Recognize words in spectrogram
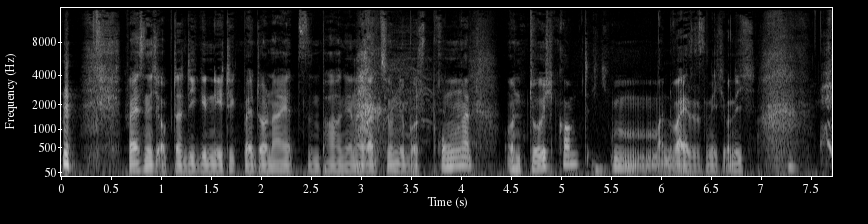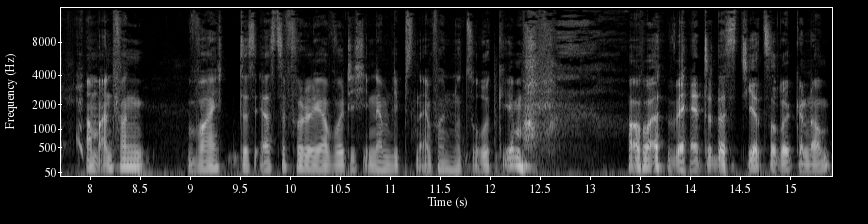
Ich weiß nicht, ob da die Genetik bei Donna jetzt ein paar Generationen übersprungen hat und durchkommt. Ich, man weiß es nicht. Und ich am Anfang war ich das erste Vierteljahr, wollte ich ihn am liebsten einfach nur zurückgeben. Aber wer hätte das Tier zurückgenommen?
